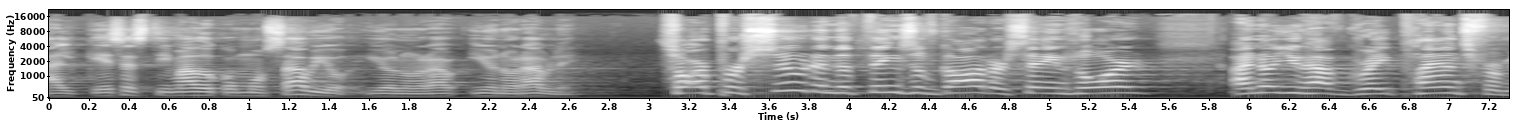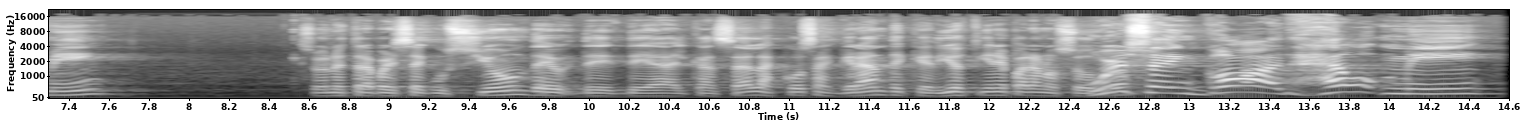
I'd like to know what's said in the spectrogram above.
al que es estimado como sabio y y honorable. So our pursuit in the things of God are saying, Lord, I know you have great plans for me. So, nuestra persecución de, de- de alcanzar las cosas grandes que Dios tiene para nosotros. We're saying, God, help me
